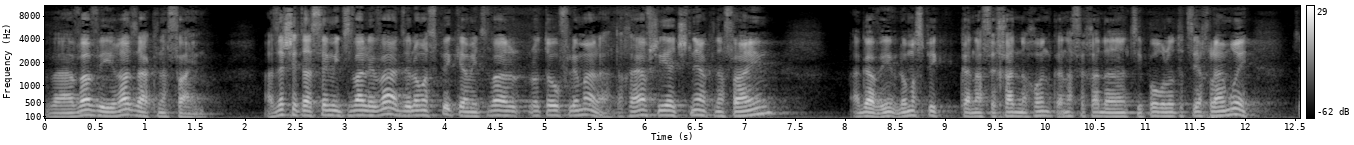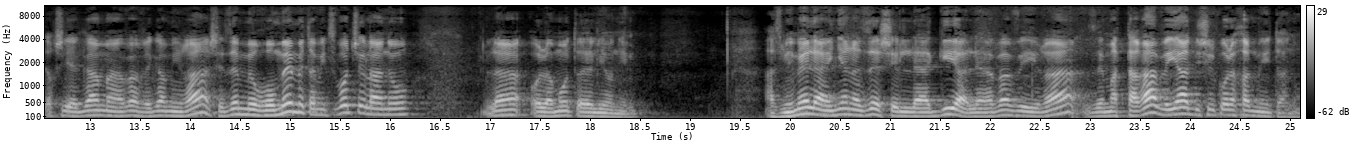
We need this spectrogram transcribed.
ואהבה ויראה זה הכנפיים. אז זה שתעשה מצווה לבד זה לא מספיק, כי המצווה לא תעוף למעלה. אתה חייב שיהיה את שני הכנפיים. אגב, אם לא מספיק כנף אחד, נכון? כנף אחד הציפור לא תצליח להמריא. צריך שיהיה גם אהבה וגם יראה, שזה מרומם את המצוות שלנו לעולמות העליונים. אז ממילא העניין הזה של להגיע לאהבה ויראה, זה מטרה ויעד בשביל כל אחד מאיתנו.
